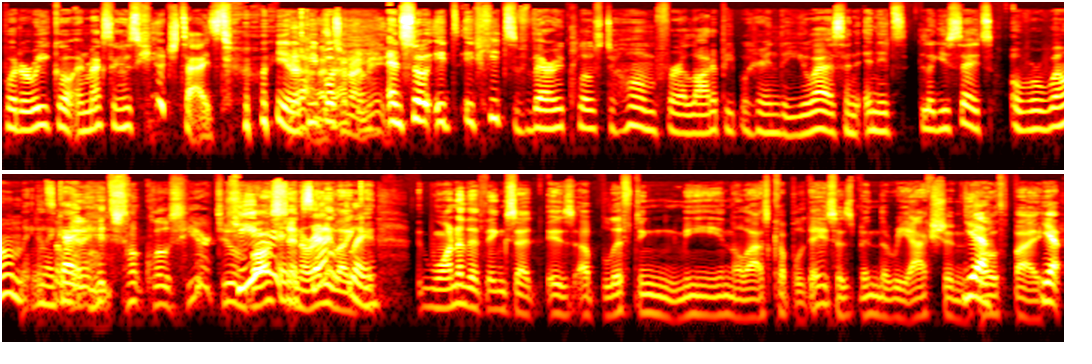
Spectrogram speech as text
Puerto Rico and Mexico has huge ties to you know Yeah, people, that's what I mean. and so it it hits very close to home for a lot of people here in the U.S. and and it's like you say, it's overwhelming. like and I, it hits so close here too Here, in Boston already. Like one of the things that is uplifting me in the last couple of days has been the reaction Yeah. both by Yep.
